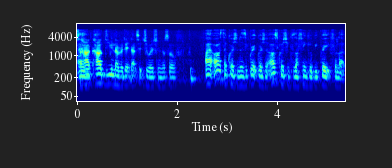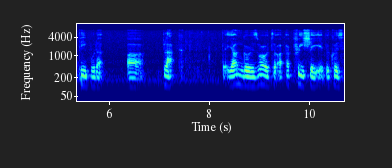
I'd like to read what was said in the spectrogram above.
So And how, um, how do you navigate that situation yourself? I asked that question. It's a great question. I asked the question because I think it would be great for like people that are black, that younger as well, to a- appreciate it because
